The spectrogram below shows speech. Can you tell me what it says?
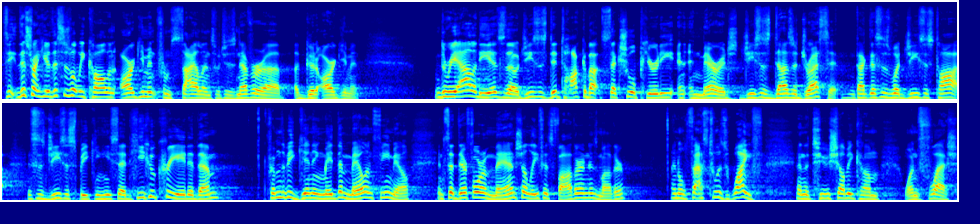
See, this right here, this is what we call an argument from silence, which is never a, a good argument. The reality is, though, Jesus did talk about sexual purity and, and, marriage. Jesus does address it. In fact, this is what Jesus taught. This is Jesus speaking. He said, He who created them from the beginning made them male and female, and said, Therefore, a man shall leave his father and his mother and hold fast to his wife, and the two shall become one flesh.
